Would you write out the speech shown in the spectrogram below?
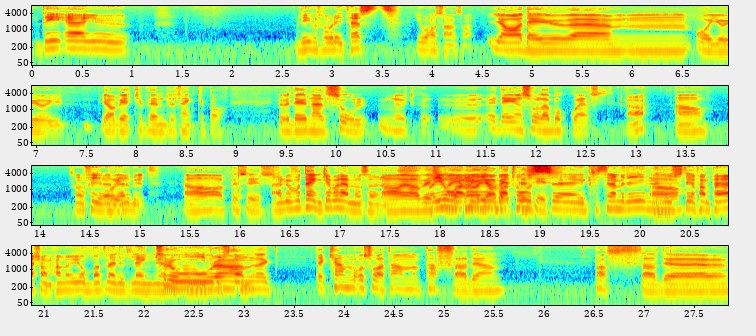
Det är ju din favorithäst, Johan Svensson. Ja, det är ju... ehm, oj, oj, oj. Jag vet ju vem du tänker på. Det är ju den sol... Nu, eh, det är ju en Sola Bocco-häst. Ja, Ja. som Oj. derbyt. Ja, precis. Nej, du får tänka på den då Sören. Ja, ja, visst, och men Johan jag har jag jobbat vet hos precis. eh, Kristina Medin, Ja. hos Stefan Persson. Han har jobbat väldigt länge i Tror bröstan. han... Det kan vara så att han passade... Passade...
